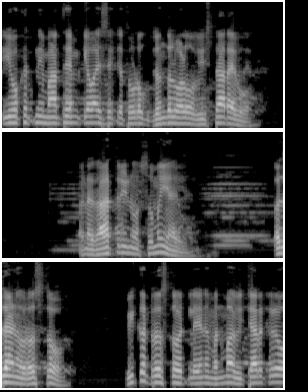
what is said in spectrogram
એ વખતની માથે એમ કહેવાય છે કે થોડોક જંગલવાળો વિસ્તાર આવ્યો અને રાત્રિનો સમય આવ્યો. અજાણ્યો રસ્તો, વિકટ રસ્તો એટલે એને મનમાં વિચાર કર્યો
